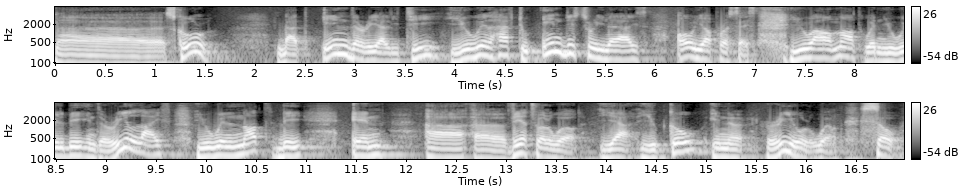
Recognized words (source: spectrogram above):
uh, school, but in the reality, you will have to industrialize all your process. You are not, when you will be in the real life, you will not be in uh, a virtual world. Yeah, you go in a real world. So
